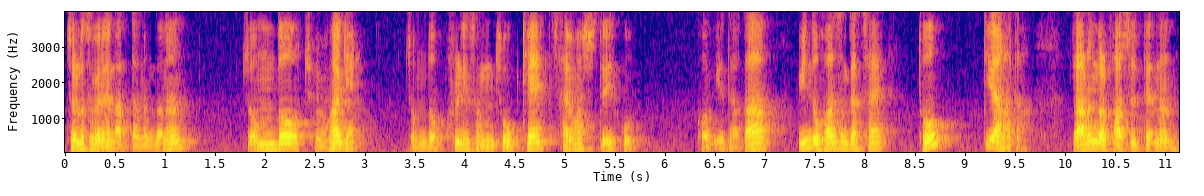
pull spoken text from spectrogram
전력 소모 면에 낫다는 거는 좀 더 조용하게 좀 더 cooling 성능 좋게 사용할 수도 있고 거기에다가 윈도우 호환성 자체도 뛰어나다 라는 걸 봤을 때는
